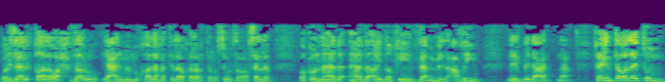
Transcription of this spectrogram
ولذلك قال واحذروا. يعني من مخالفة الله وخلافة الرسول صلى الله عليه وسلم. وقلنا هذا هذا أيضا فيه الذم العظيم للبدعة. نعم. فإن توليتم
